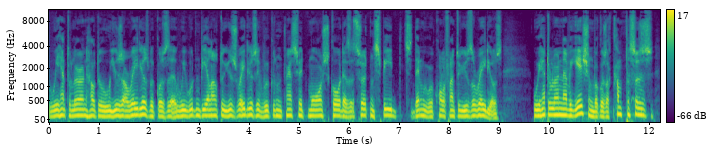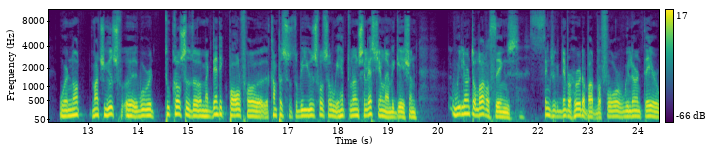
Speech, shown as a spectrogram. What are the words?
We had to learn how to use our radios because uh, we wouldn't be allowed to use radios if we couldn't transmit Morse code at a certain speed. Then we were qualified to use the radios. We had to learn navigation because our compasses were not much useful. Uh, we were too close to the magnetic pole for the compasses to be useful, so we had to learn celestial navigation. We learned a lot of things, things we'd never heard about before. We learned there.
